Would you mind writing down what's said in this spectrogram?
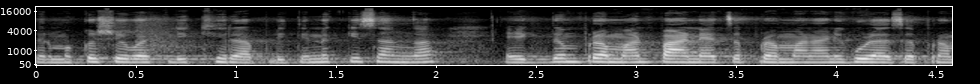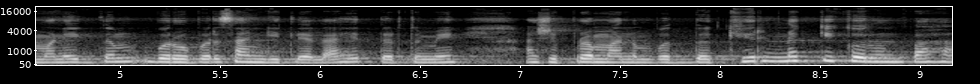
तर मग कशी वाटली खीर आपली ते नक्की सांगा. एकदम प्रमाण पाण्याचं प्रमाण आणि गुळाचं प्रमाण एकदम बरोबर सांगितलेलं आहे. तर तुम्ही अशी प्रमाणबद्ध खीर नक्की करून पहा.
